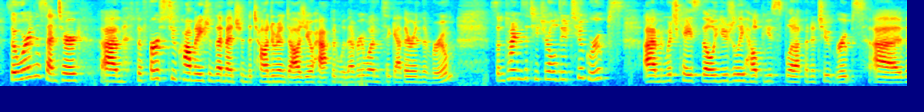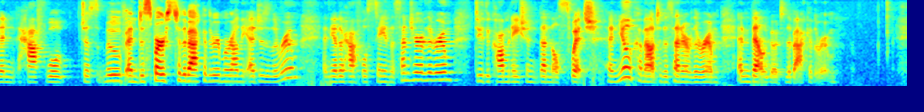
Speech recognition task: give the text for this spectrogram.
So we're in the center. Um, the first two combinations I mentioned, the tendu and adagio, happen with everyone together in the room. Sometimes the teacher will do two groups, um, in which case they'll usually help you split up into two groups. Uh, then half will just move and disperse to the back of the room around the edges of the room, and the other half will stay in the center of the room, do the combination, then they'll switch, and you'll come out to the center of the room, and they'll go to the back of the room.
